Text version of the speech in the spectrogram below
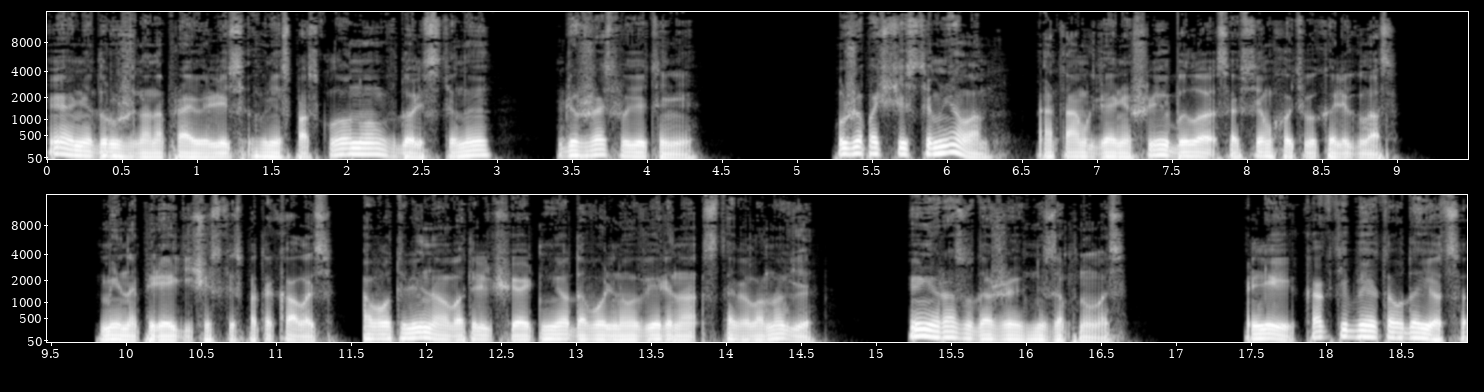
И они дружно направились вниз по склону, вдоль стены, держась в ее тени. Уже почти стемнело, а там, где они шли, было совсем хоть выколи глаз. Мина периодически спотыкалась, а вот Лина, в отличие от нее, довольно уверенно ставила ноги и ни разу даже не запнулась. «Ли, как тебе это удается?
